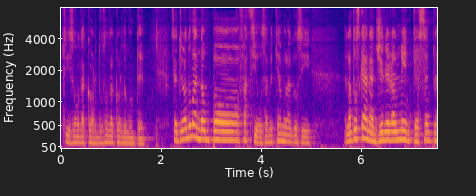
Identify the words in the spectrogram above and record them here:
Sì sono d'accordo sono d'accordo con te. Senti una domanda un po' faziosa mettiamola così. La Toscana generalmente è sempre,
